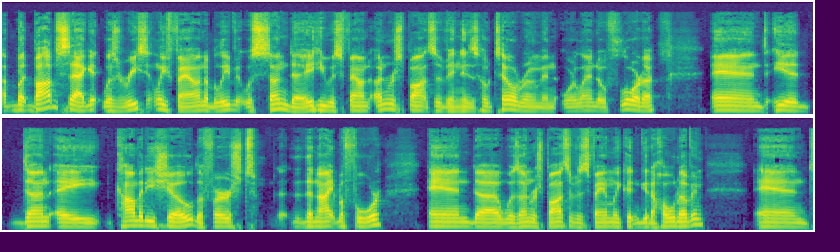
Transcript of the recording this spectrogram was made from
Uh, but Bob Saget was recently found, I believe it was Sunday, he was found unresponsive in his hotel room in Orlando, Florida. And he had done a comedy show the first, the night before, and uh, was unresponsive. His family couldn't get a hold of him. And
